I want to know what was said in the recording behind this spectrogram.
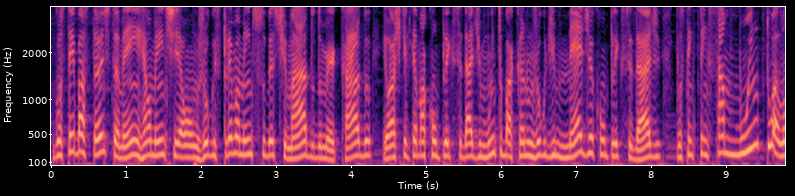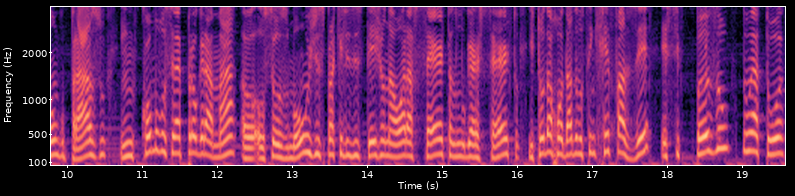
Gostei bastante também, realmente é um jogo extremamente subestimado do mercado mercado. Eu acho que ele tem uma complexidade muito bacana, um jogo de média complexidade. Você tem que pensar muito a longo prazo em como você vai programar uh, os seus monges para que eles estejam na hora certa, no lugar certo. E toda rodada você tem que refazer esse puzzle. Não é à toa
